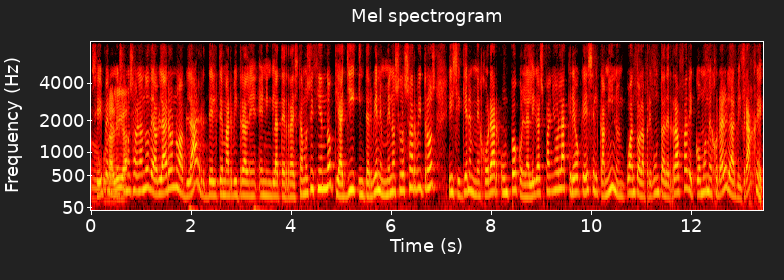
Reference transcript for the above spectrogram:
sí, pero no estamos hablando de hablar o no hablar del tema arbitral en, Inglaterra. Estamos diciendo que allí intervienen menos los árbitros y si quieren mejorar un poco en la Liga Española, creo que es el camino en cuanto a la pregunta de Rafa de cómo mejorar el arbitraje.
